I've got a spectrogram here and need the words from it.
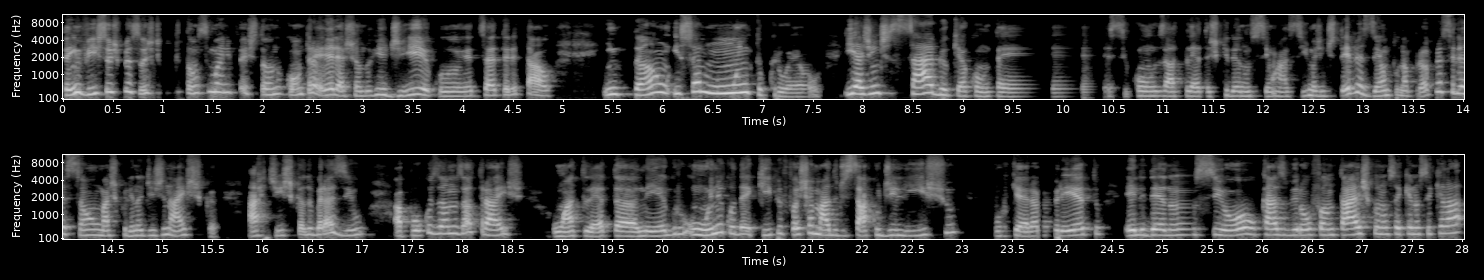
tem visto as pessoas que estão se manifestando contra ele, achando ridículo, etc e tal. Então, isso é muito cruel. E a gente sabe o que acontece com os atletas que denunciam racismo. A gente teve exemplo na própria seleção masculina de ginástica artística do Brasil, há poucos anos atrás. Um atleta negro, o único da equipe, foi chamado de saco de lixo porque era preto, ele denunciou, o caso virou fantástico, não sei o que, não sei o que lá.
